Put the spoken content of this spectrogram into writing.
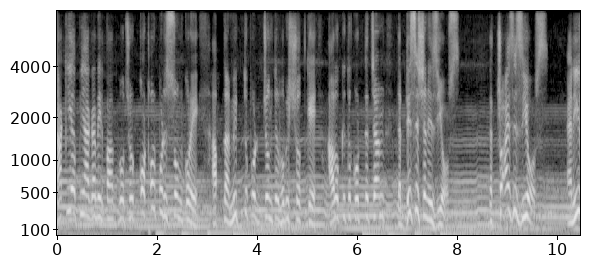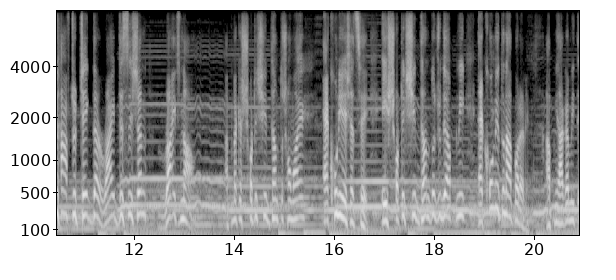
নাকি আপনি আগামীর পাঁচ বছর কঠোর পরিশ্রম করে আপনার মৃত্যু পর্যন্তের ভবিষ্যৎকে আলোকিত করতে চান? The decision is yours the choice is yours and you have to take the right decision right now আপনাকে সঠিক সিদ্ধান্ত সময় এখনই এসেছে। এই সঠিক সিদ্ধান্ত যদি আপনি এখন নিতে না পারেন, আপনি আগামীতে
